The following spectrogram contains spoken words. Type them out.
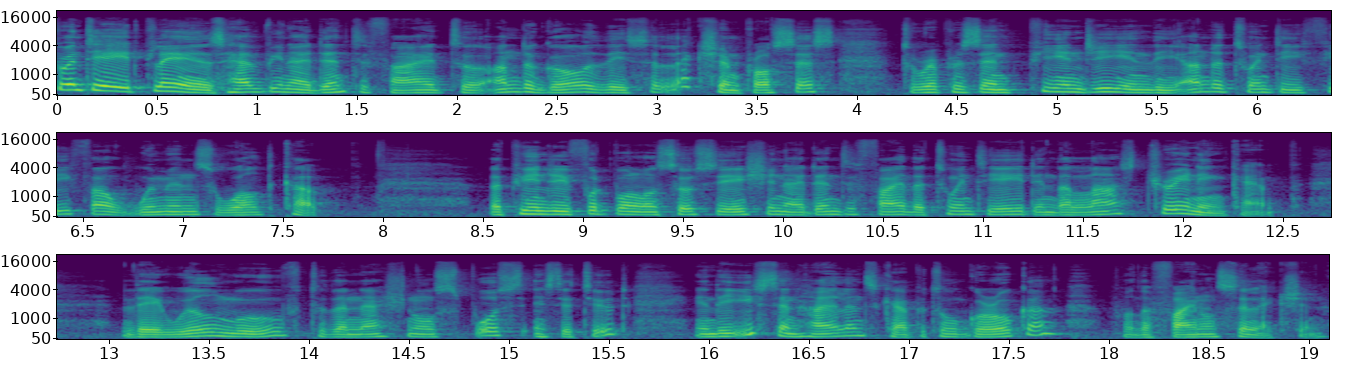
28 players have been identified to undergo the selection process to represent PNG in the Under-20 FIFA Women's World Cup. The PNG Football Association identified the 28 in the last training camp. They will move to the National Sports Institute in the Eastern Highlands capital Goroka for the final selection.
